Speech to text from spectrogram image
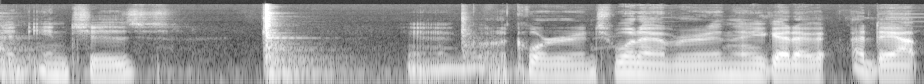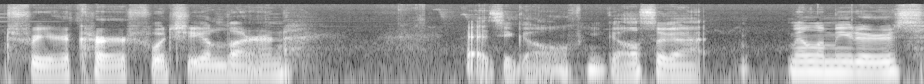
in inches to quarter inch, whatever, and then you gotta adapt for your kerf, which you'll learn as you go. You also got millimeters.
